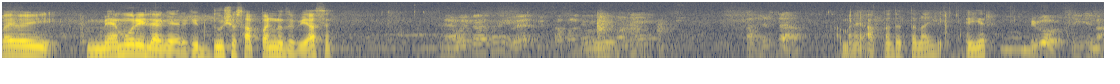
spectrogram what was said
ভাই, ওই মেমোরি লাগে আর কি দুশো ছাপ্পান্ন জিবি, আছে? মানে আপনাদের তো নাই এই এর? ভিভো? না।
